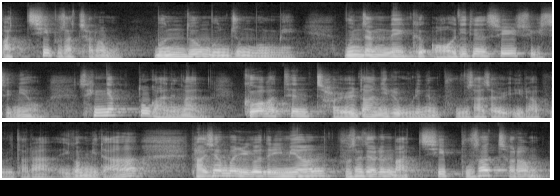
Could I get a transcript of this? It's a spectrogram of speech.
마치 부사처럼 문두 문중 문미 문장 내 그 어디든 쓰일 수 있으며 생략도 가능한 그와 같은 절 단위를 우리는 부사절이라 부르더라 이겁니다. 다시 한번 읽어드리면 부사절은 마치 부사처럼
